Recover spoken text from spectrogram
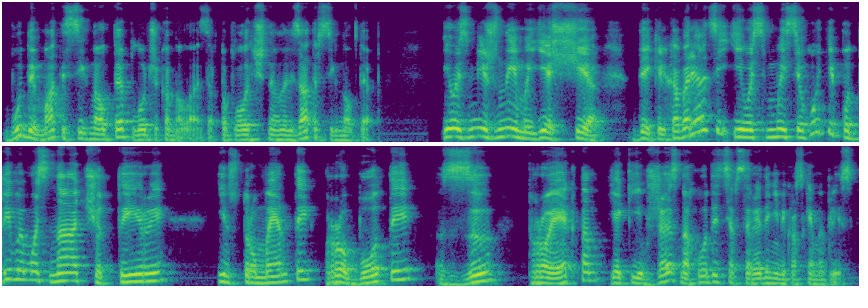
буде мати Signal Tap Logic Analyzer, тобто логічний аналізатор Signal Tap. І ось між ними є ще декілька варіацій. І ось ми сьогодні подивимось на чотири інструменти роботи з проектом, який вже знаходиться всередині мікросхеми Пліс.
